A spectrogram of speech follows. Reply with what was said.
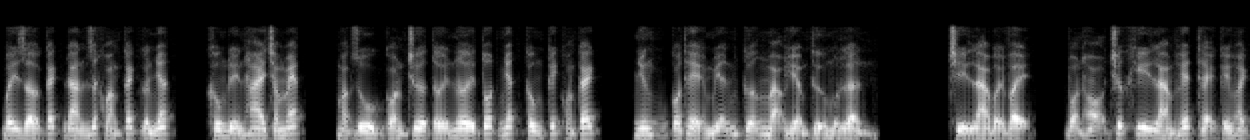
bây giờ cách đan rất khoảng cách gần nhất, không đến hai trăm mét, mặc dù còn chưa tới nơi tốt nhất công kích khoảng cách, nhưng có thể miễn cưỡng mạo hiểm thử một lần. Chỉ là bởi vậy, bọn họ trước khi làm hết thể kế hoạch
